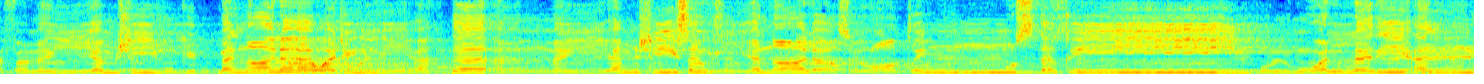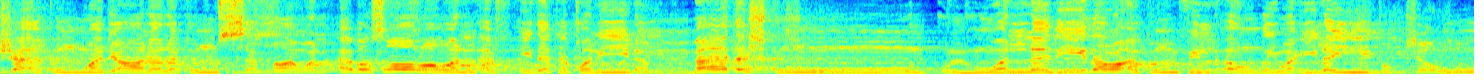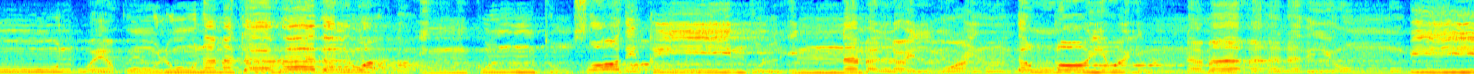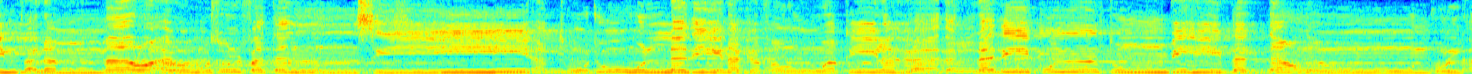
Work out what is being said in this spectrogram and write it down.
أفمن يمشي مكبا على وجهه أهدى أمن يمشي سويا على صراط مستقيم قل هو الذي أنشأكم وجعل لكم السمع والأبصار والأفئدة قليلا ما تشكرون قل هو الذي ذرأكم في الأرض وإليه تحشرون ويقولون متى هذا الوعد إن كنتم صادقين قل إنما العلم عند الله وإنما أنا نذير مبين فلما رأوه زلفة سيئت وجوه الذين كفروا وقيل هذا الذي كنتم به تدعون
